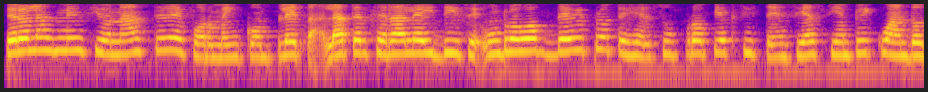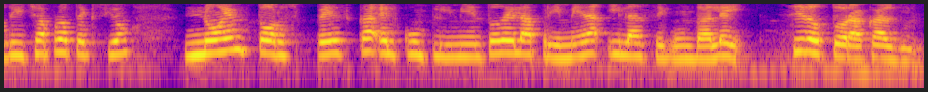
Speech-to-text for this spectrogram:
pero las mencionaste de forma incompleta. La tercera ley dice, un robot debe proteger su propia existencia siempre y cuando dicha protección no entorpezca el cumplimiento de la primera y la segunda ley. Sí, doctora Calvin.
